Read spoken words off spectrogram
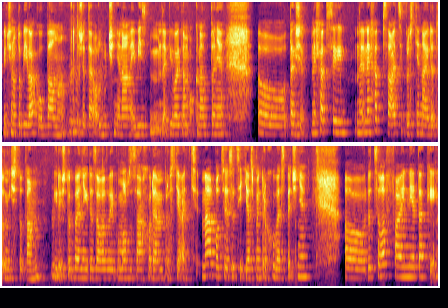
Většinou to bývá koupelna, mm. protože to je odlučněná, nejvíc nebývají tam okna úplně. Uh, takže nechat si, ne, nechat ať si prostě najde to místo tam, mm. i když to bude někde zalezlý pomalu za záchodem, prostě ať má pocit, že se cítí aspoň trochu bezpečně. Uh, docela fajn je taky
